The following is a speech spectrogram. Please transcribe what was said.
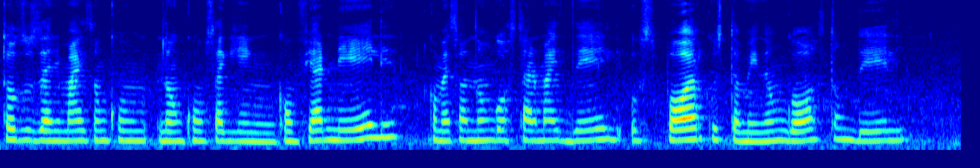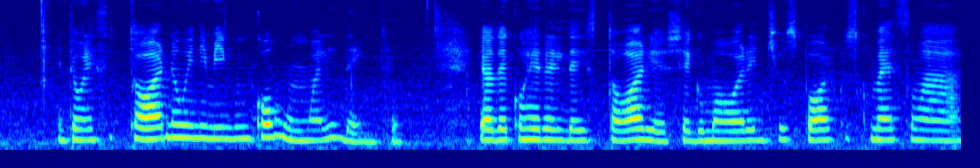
Todos os animais não, não conseguem confiar nele, começam a não gostar mais dele. Os porcos também não gostam dele. Então ele se torna um inimigo em comum ali dentro. E ao decorrer ali da história, chega uma hora em que os porcos começam a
